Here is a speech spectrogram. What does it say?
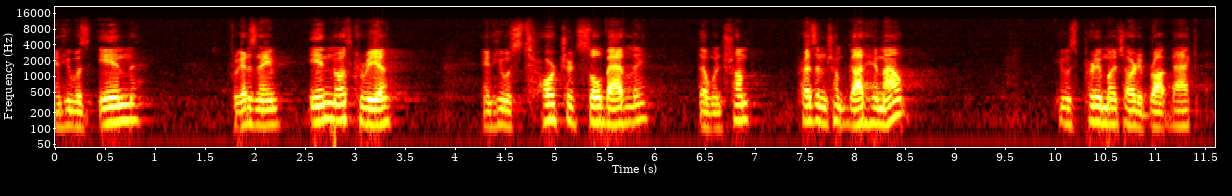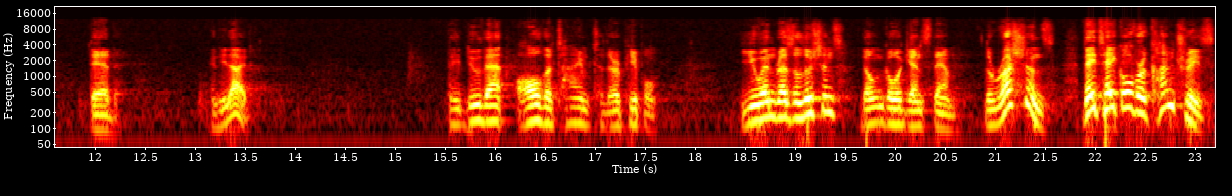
And he was in, forget his name, in North Korea. And he was tortured so badly that when Trump, President Trump got him out, he was pretty much already brought back dead. And he died. They do that all the time to their people. UN resolutions don't go against them. The Russians, they take over countries.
